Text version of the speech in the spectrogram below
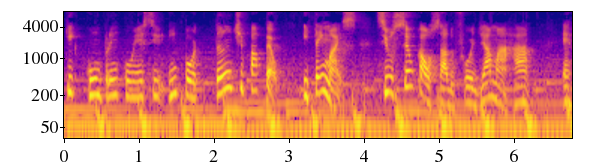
que cumprem com esse importante papel. E tem mais: se o seu calçado for de amarrar, é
